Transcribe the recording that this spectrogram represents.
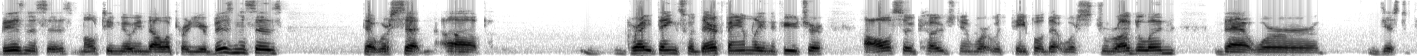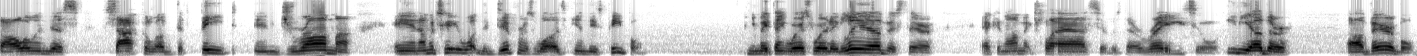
businesses, multi-million dollar per year businesses that were setting up great things for their family in the future. I also coached and worked with people that were struggling, that were just following this cycle of defeat and drama. And I'm going to tell you what the difference was in these people. You may think, well, it's where they live, it's their economic class, it was their race, or any other uh, variable.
